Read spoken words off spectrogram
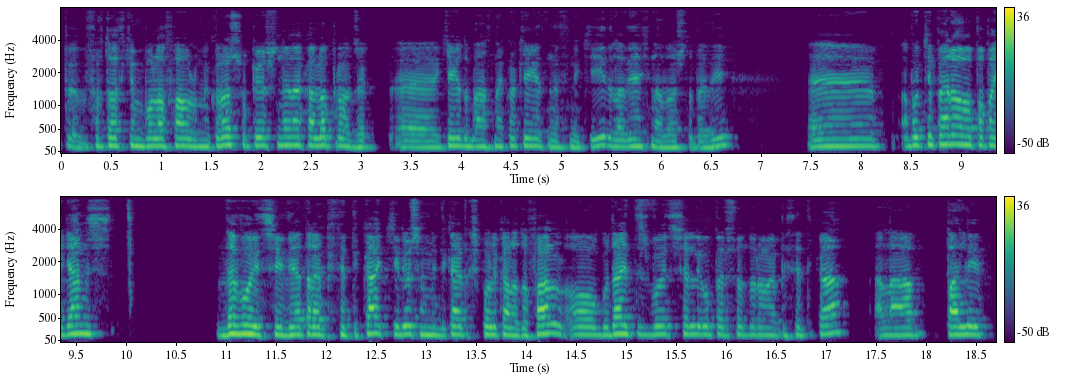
π- φορτώθηκε με πολλά φάουλ μικρός, ο οποίος είναι ένα καλό project ε, και για τον Παναθηναϊκό και για την εθνική. Δηλαδή έχει να δώσει το παιδί. Ε, από εκεί και πέρα ο Παπαγιάννης δεν βοήθησε ιδιαίτερα επιθετικά, κυρίως αμυντικά έπαιξε πολύ καλά το φάλ. Ο Γκουντάιτη βοήθησε λίγο περισσότερο επιθετικά, αλλά πάλι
